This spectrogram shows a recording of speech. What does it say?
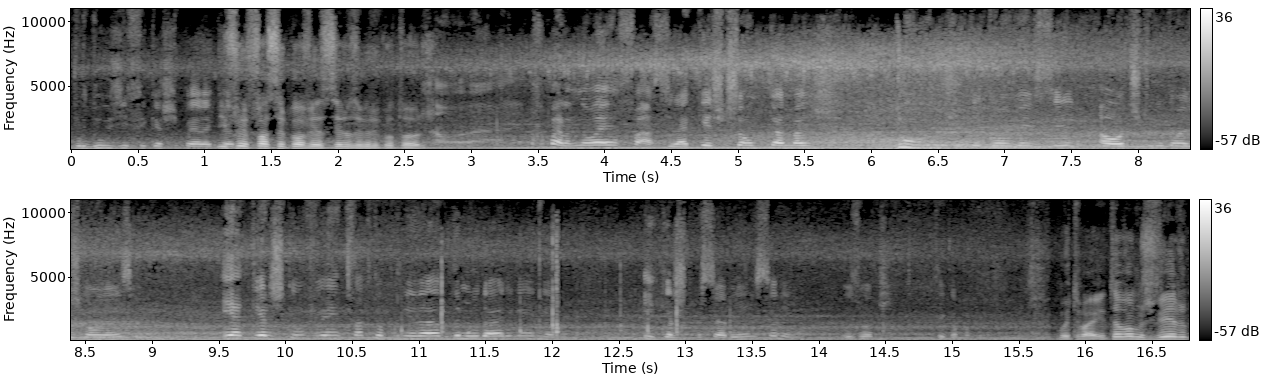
produz e fica à espera. E foi fácil convencer os agricultores? Não, repara, não é fácil. Há aqueles que são um bocado mais duros de convencer, há outros que nunca mais convencem. e aqueles que veem de facto a oportunidade de mudar e ganhar. E que percebem isso ali. Os outros ficam para trás. Muito bem, então vamos ver o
